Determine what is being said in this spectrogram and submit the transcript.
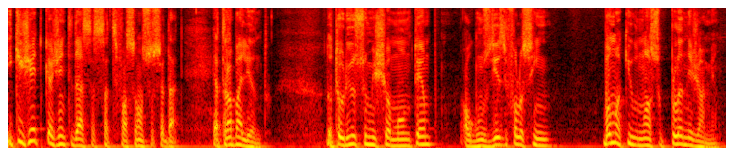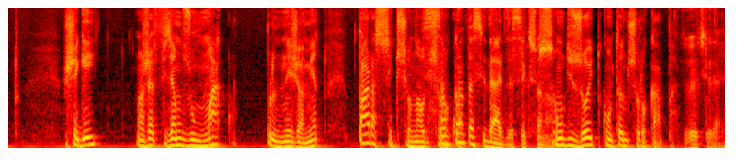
E que jeito que a gente dá essa satisfação à sociedade? É trabalhando. Doutor Wilson me chamou um tempo, alguns dias, e falou assim: vamos aqui o nosso planejamento. Eu cheguei, nós já fizemos um macro planejamento para a seccional de São Sorocaba. São quantas cidades a seccional? São 18 contando Sorocaba. 18 cidades.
